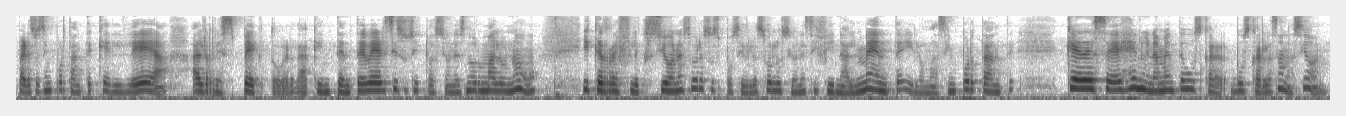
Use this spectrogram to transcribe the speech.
para eso es importante que lea al respecto, ¿verdad? Que intente ver si su situación es normal o no y que reflexione sobre sus posibles soluciones y finalmente, y lo más importante, que desee genuinamente buscar, buscar la sanación.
